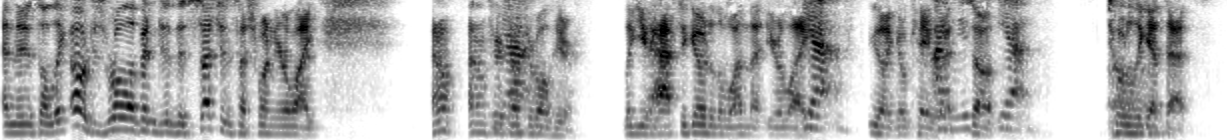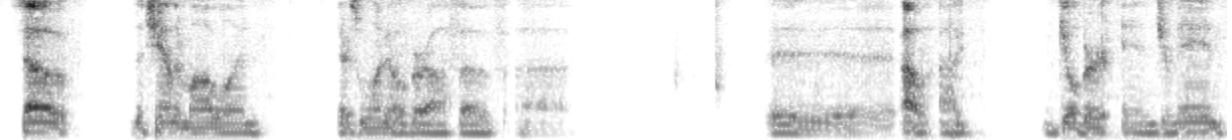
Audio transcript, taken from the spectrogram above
and then it's all like, oh, just roll up into this such and such one. You're like, I don't I don't feel Yeah. comfortable here. Like you have to go to the one that you're like yeah, you're like okay I'm with. used So to, yeah. Totally Um, get that. So, the Chandler Mall one, there's one over off of. Uh, uh, oh, uh, Gilbert and Germann.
